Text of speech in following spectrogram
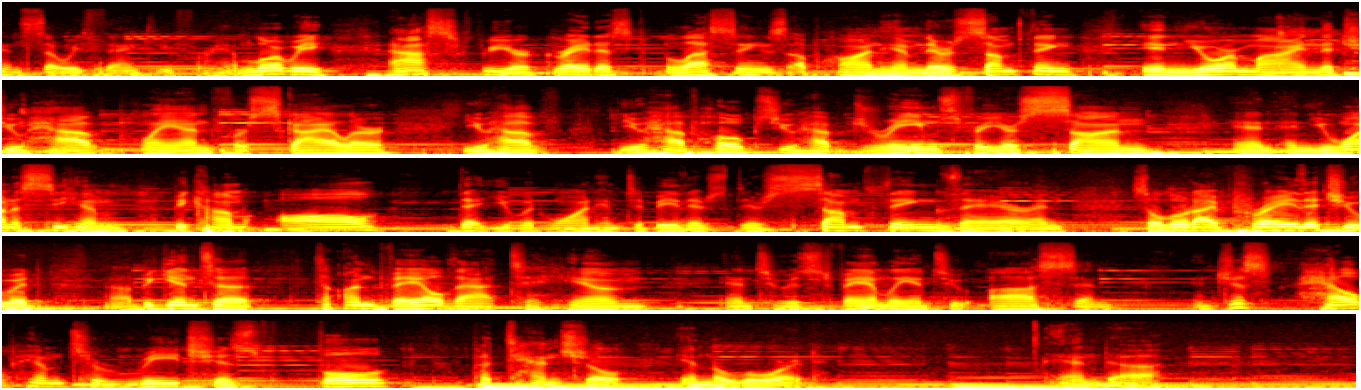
And so we thank you for him. Lord, we ask for your greatest blessings upon him. There's something in your mind that you have planned for Skylar. You have, you have hopes, you have dreams for your son, and, and you want to see him become all that you would want him to be. There's, there's something there. And so, Lord, I pray that you would uh, begin to, to unveil that to him and to his family and to us and, and just help him to reach his full potential in the Lord. And uh,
